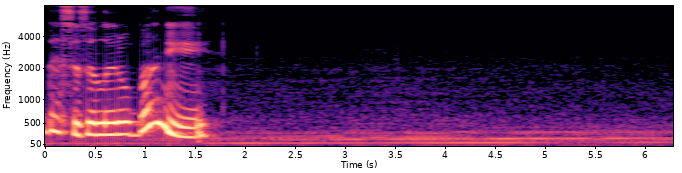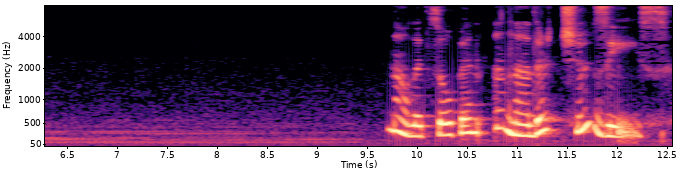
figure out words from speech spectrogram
This is a little bunny. Now let's open another Twozies.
